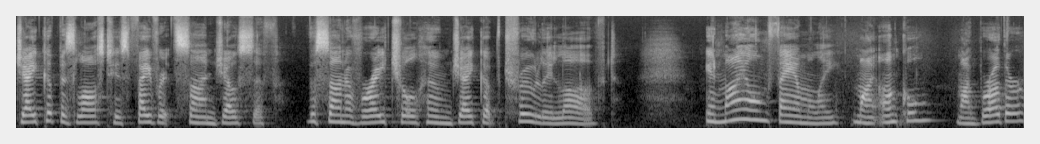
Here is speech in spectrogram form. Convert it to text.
Jacob has lost his favorite son, Joseph, the son of Rachel, whom Jacob truly loved. In my own family, my uncle, my brother,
